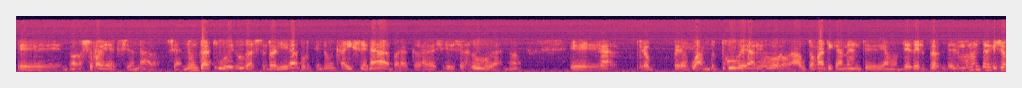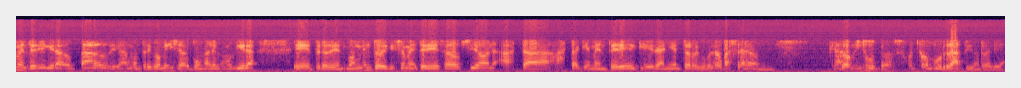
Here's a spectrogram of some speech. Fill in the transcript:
eh, no, yo me había accionado. O sea, nunca tuve dudas en realidad porque nunca hice nada para decir esas dudas, ¿no? Eh, pero pero cuando tuve algo automáticamente digamos desde el, desde el momento en que yo me enteré que era adoptado digamos entre comillas póngale como quiera eh, pero desde el momento de que yo me enteré de esa adopción hasta hasta que me enteré que era nieto recuperado pasaron dos minutos fue todo muy rápido en realidad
